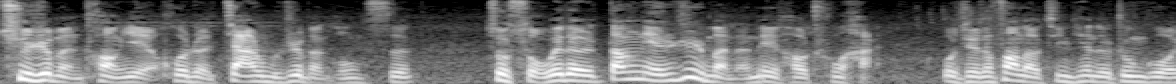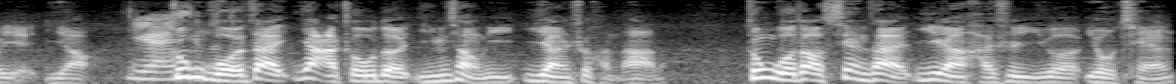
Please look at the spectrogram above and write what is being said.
去日本创业或者加入日本公司，就所谓的当年日本的那套出海。我觉得放到今天的中国也一样，中国在亚洲的影响力依然是很大的。中国到现在依然还是一个有钱，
